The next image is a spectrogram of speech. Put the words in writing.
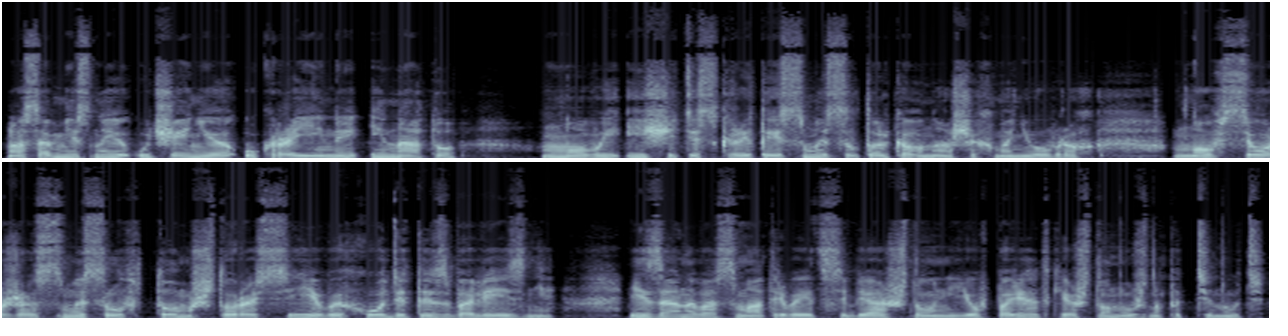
А совместные учения Украины и НАТО – но вы ищете скрытый смысл только в наших маневрах. Но все же смысл в том, что Россия выходит из болезни и заново осматривает себя, что у нее в порядке, а что нужно подтянуть.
